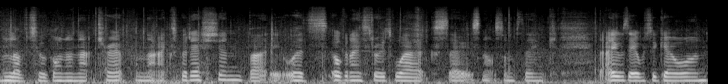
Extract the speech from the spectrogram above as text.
loved to have gone on that trip, on that expedition, but it was organised through his work, so it's not something that I was able to go on.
